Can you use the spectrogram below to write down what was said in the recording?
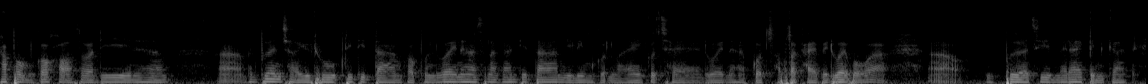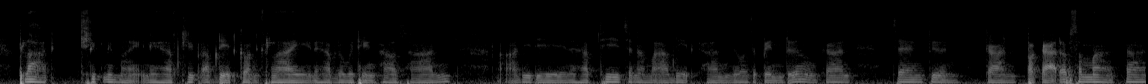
ครับผมก็ขอสวัสดีนะครับเพื่อนๆชาว YouTube ที่ติดตามขอบคุณด้วยนะฮะสำหรับการติดตามอย่าลืมกดไลค์กดแชร์ด้วยนะครับกด Subscribe ไปด้วยเพราะว่าาเพื่อที่ไม่ได้เป็นการพลาดคลิปใหม่ๆนะครับ คลิปอัปเดตก่อนใครนะครับรวมไปถึงข่าวสารดีๆนะครับ ที่จะนำมาอัปเดตกัน ไม่ว่าจะเป็นเรื่องของการแจ้งเตือนการประกาศรับสมัครการ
